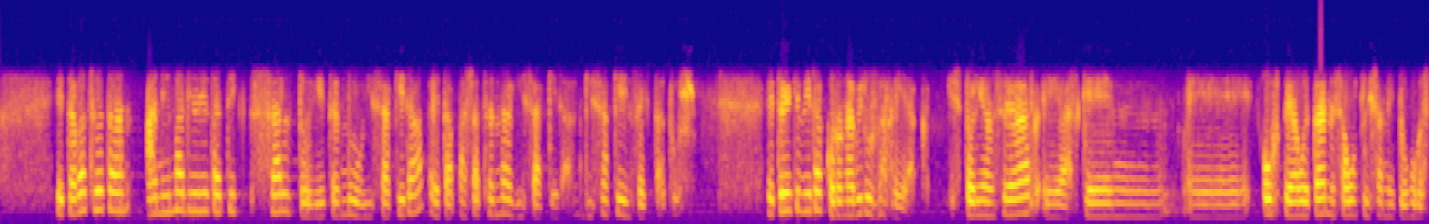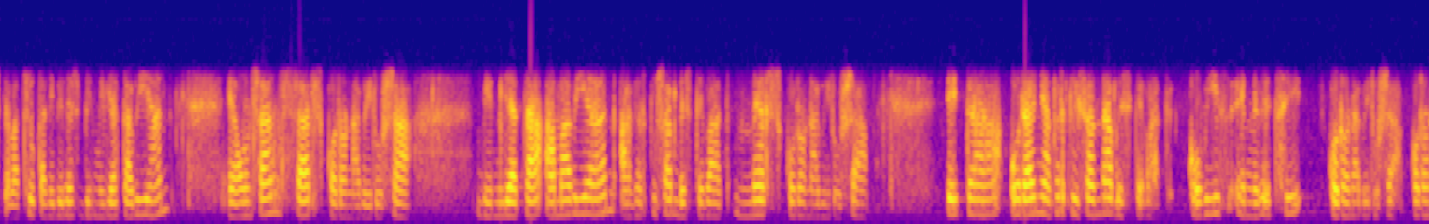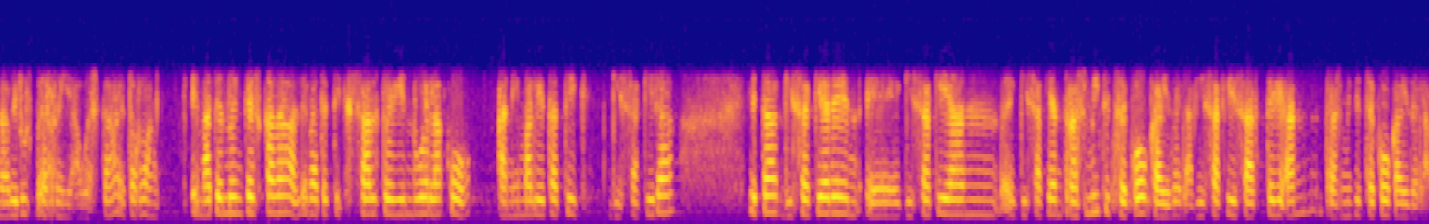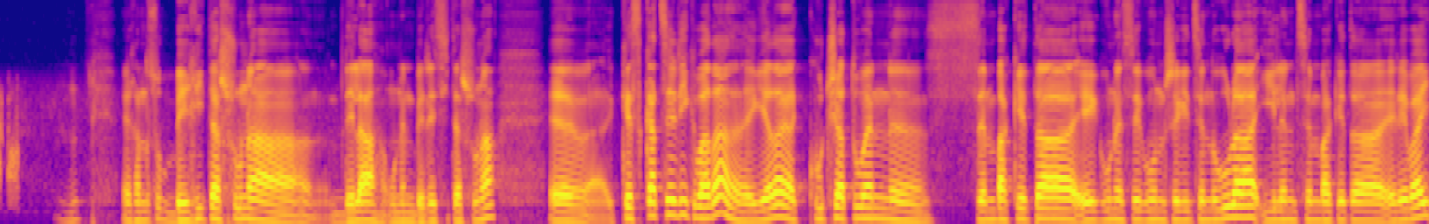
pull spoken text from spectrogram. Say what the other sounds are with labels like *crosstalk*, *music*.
Eta batzuetan animalioetatik salto egiten du gizakira eta pasatzen da gizakira, gizaki infektatuz. Eta hori dira koronavirus darriak. Historian zehar, e, azken e, urte hauetan ezagutu izan ditugu beste batzuk, adibidez 2002an, egon zan SARS koronavirusa. 2002an agertu zan beste bat, MERS koronavirusa. Eta orain agertu izan da beste bat, COVID-19 koronavirusa, koronavirus berri hau, ez da? Eta orduan, ematen duen kezka da alde batetik salto egin duelako animalietatik gizakira eta gizakiaren e, gizakian e, gizakian transmititzeko gai dela gizaki zartean transmititzeko gai delako. Mhm. Egan duzu begitasuna dela unen berezitasuna e, kezkatzerik bada egia da kutsatuen e, zenbaketa egunez egun segitzen dugula hilen zenbaketa ere bai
